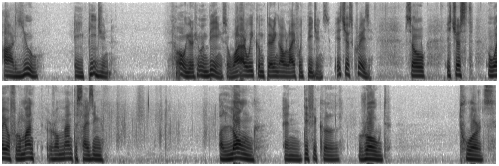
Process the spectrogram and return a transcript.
Are you a pigeon? No, you're a human being. So why are we comparing our life with pigeons? It's just crazy. So it's just a way of romant romanticizing a long and difficult road towards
